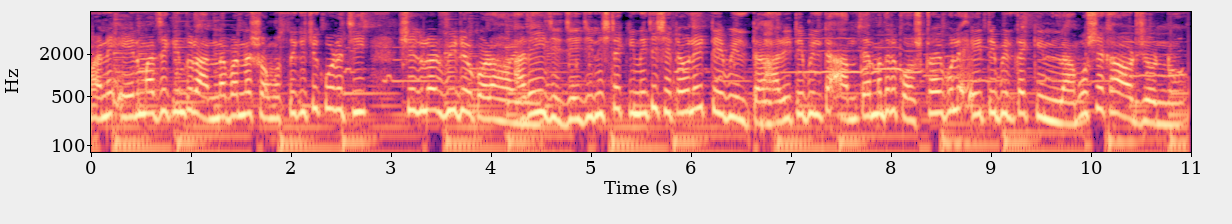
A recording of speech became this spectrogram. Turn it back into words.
মানে এর মাঝে কিন্তু রান্না বান্না সমস্ত কিছু করেছি, সেগুলো আর ভিডিও করা হয় আর এই যে যে জিনিসটা কিনেছি সেটা হলো এই টেবিলটা। ভারী টেবিলটা আনতে আমাদের কষ্ট হয় বলে এই টেবিলটা কিনলাম বসে খাওয়ার জন্য।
